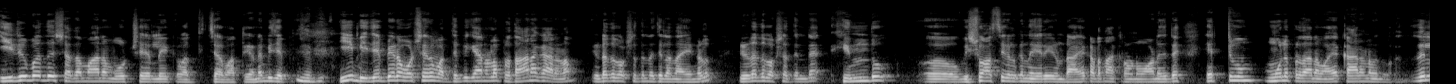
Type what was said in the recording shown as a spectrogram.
ഇരുപത് ശതമാനം വോട്ട് ഷെയറിലേക്ക് വർദ്ധിച്ച പാർട്ടിയാണ് ബി ജെ പി. ഈ ബി ജെ പിയുടെ വോട്ട് ഷെയർ വർദ്ധിപ്പിക്കാനുള്ള പ്രധാന കാരണം ഇടതുപക്ഷത്തിന്റെ ചില നയങ്ങളും ഇടതുപക്ഷത്തിന്റെ ഹിന്ദു വിശ്വാസികൾക്ക് നേരെയുണ്ടായ കടന്നാക്രമണമാണ് ഇതിന്റെ ഏറ്റവും മൂലപ്രധാനമായ കാരണമെന്ന് പറയുന്നത്. ഇതിൽ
